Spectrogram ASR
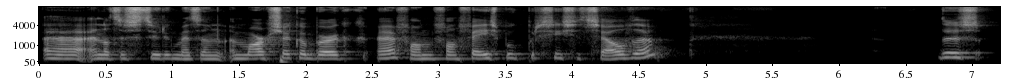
En dat is natuurlijk met een, een Mark Zuckerberg hè, van, van Facebook precies hetzelfde. Dus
